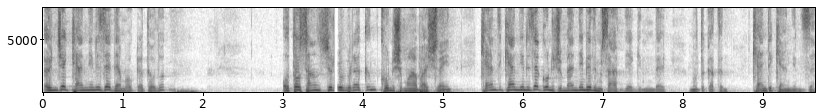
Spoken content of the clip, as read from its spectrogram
Önce kendinize demokrat olun. Otosansürü bırakın, konuşmaya başlayın. Kendi kendinize konuşun. Ben demedim sahneye gidin de nutuk atın. Kendi kendinize.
